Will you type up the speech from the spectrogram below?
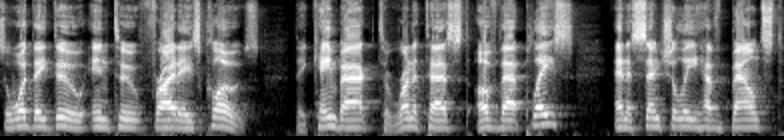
So, what they do into Friday's close? They came back to run a test of that place and essentially have bounced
